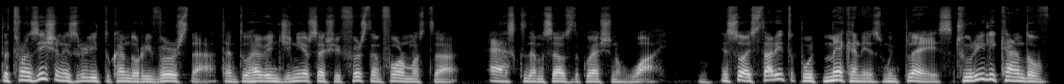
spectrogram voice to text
the transition is really to kind of reverse that and to have engineers actually first and foremost uh, ask themselves the question of why. Mm. And so I started to put mechanisms in place to really kind of,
